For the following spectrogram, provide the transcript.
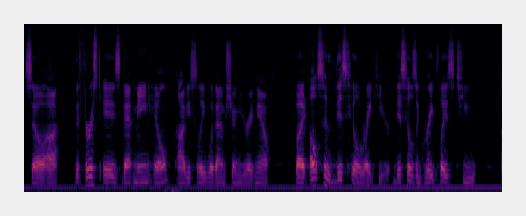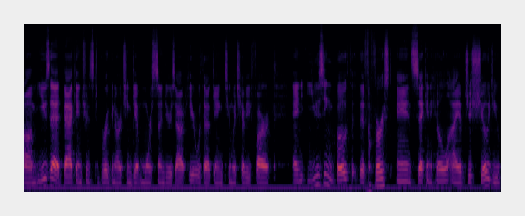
So, uh, the first is that main hill, obviously, what I'm showing you right now, but also this hill right here. This hill's a great place to um, use that back entrance to Broken Arch and get more Sunderers out here without getting too much heavy fire. And using both the first and second hill I have just showed you,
